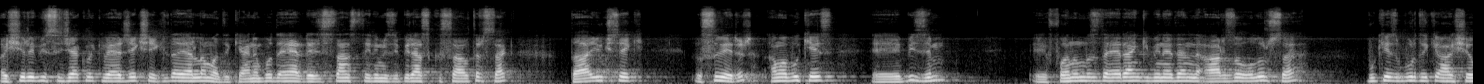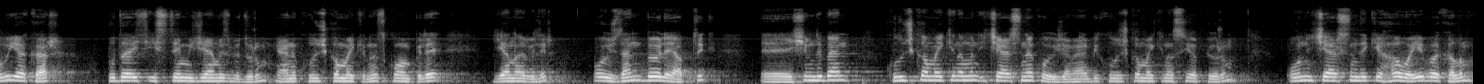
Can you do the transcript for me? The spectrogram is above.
aşırı bir sıcaklık verecek şekilde ayarlamadık. Yani burada eğer rezistans telimizi biraz kısaltırsak daha yüksek ısı verir. Ama bu kez e, bizim e, fanımızda herhangi bir nedenle arıza olursa bu kez buradaki ahşabı yakar. Bu da hiç istemeyeceğimiz bir durum. Yani kuluçka makinesi komple yanabilir. O yüzden böyle yaptık. Ee, şimdi ben kuluçka makinamın içerisine koyacağım. Yani bir kuluçka makinesi yapıyorum. Onun içerisindeki havayı bakalım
